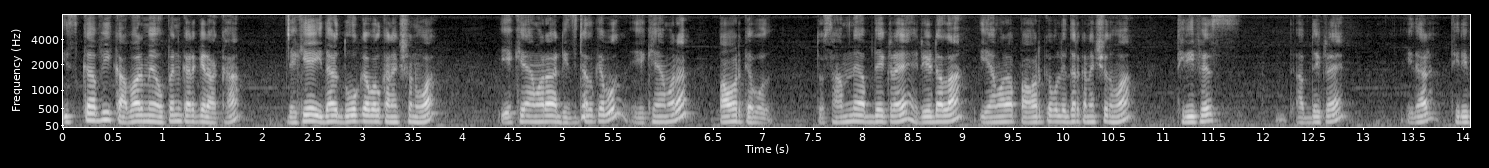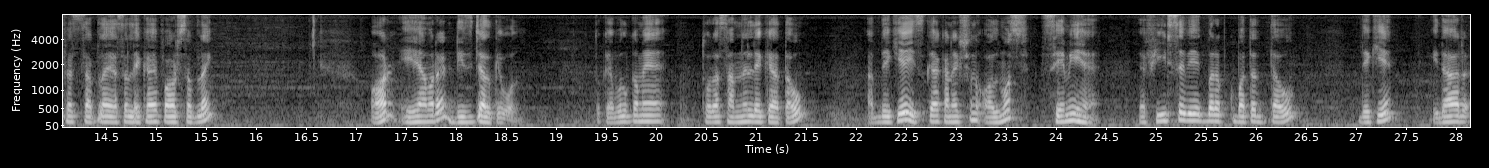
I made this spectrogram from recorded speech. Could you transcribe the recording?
इसका भी कवर में ओपन करके रखा। देखिए, इधर दो केबल कनेक्शन हुआ। एक है हमारा डिजिटल केबल एक है हमारा पावर केबल तो सामने आप देख रहे हैं रेड वाला, ये हमारा पावर केबल इधर कनेक्शन हुआ। थ्री फेस आप देख रहे हैं, इधर थ्री फेस सप्लाई ऐसा लिखा है पावर सप्लाई और ये हमारा डिजिटल केबल तो केबल को मैं थोड़ा सामने लेके आता हूँ। अब देखिए, इसका कनेक्शन ऑलमोस्ट सेम ही है। मैं फिर से भी एक बार आपको बता देता हूँ। देखिए, इधर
